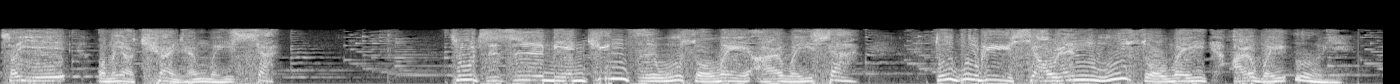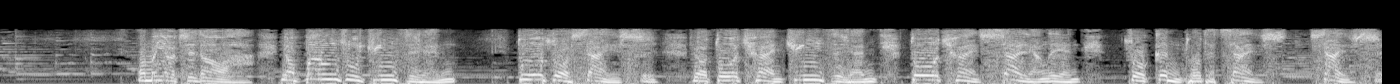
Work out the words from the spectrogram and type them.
所以我们要劝人为善。朱子之勉君子无所谓而为善，独不虑小人无所为而为恶也。我们要知道啊，要帮助君子人，多做善事，要多劝君子人，多劝善良的人做更多的善事善事。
